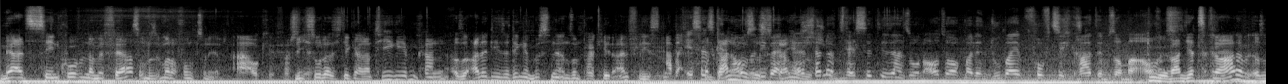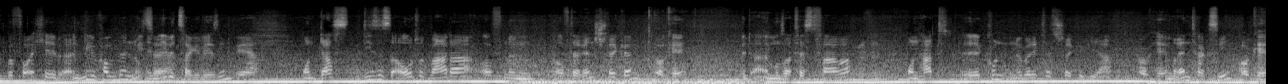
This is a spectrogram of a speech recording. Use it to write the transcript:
mehr als zehn Kurven damit fährst und es immer noch funktioniert. Ah, okay, verstehe. Nicht so, dass ich dir Garantie geben kann. Also alle diese Dinge müssen ja in so ein Paket einfließen. aber ist muss genauso wie beim Hersteller? Testet ihr dann so ein Auto auch mal in Dubai 50 Grad im Sommer aus? Du, wir waren jetzt gerade, also bevor ich hier hingekommen bin, Ibiza, in ja. Ibiza gewesen. Ja, Und das, dieses Auto war da auf, einem, auf der Rennstrecke okay. Mit einem unserer Testfahrer und hat äh, Kunden über die Teststrecke gejagt Okay. im Renntaxi, Okay,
